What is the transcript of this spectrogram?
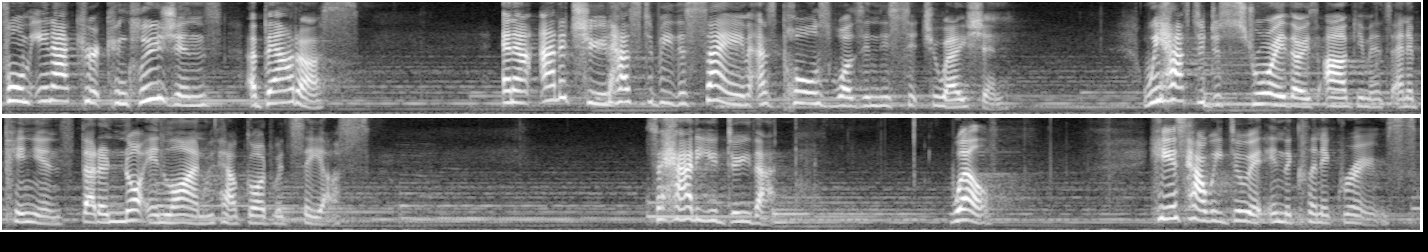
form inaccurate conclusions about us. And our attitude has to be the same as Paul's was in this situation. We have to destroy those arguments and opinions that are not in line with how God would see us. So, how do you do that? Well, here's how we do it in the clinic rooms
